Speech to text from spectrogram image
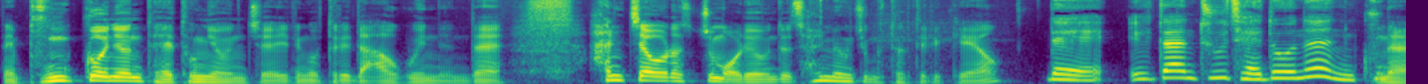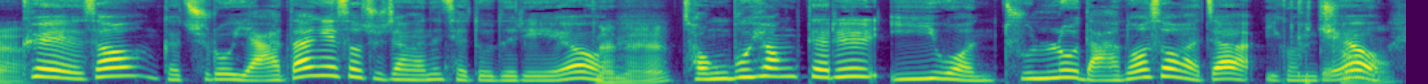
네, 분권형 대통령제 이런 것들이 나오고 있는데 한자어라서 좀 어려운데 설명 좀 부탁드릴게요. 네, 일단 두 제도는 네. 국회에서 그러니까 주로 야당에서 주장하는 제도들이에요. 네네. 정부 형태를 이원 둘로 나눠서 하자 이건데요. 그렇죠.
